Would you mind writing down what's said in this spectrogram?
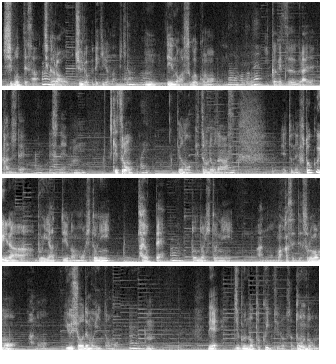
絞ってさうん。力を注力できるようになってきた、ううんん。っていうのがすごいこのなるほどね。1ヶ月ぐらいで感じてはい。ですね、うん、結論。はい。今日の結論でございます、はい。えっとね不得意な分野っていうのはもう人に頼ってうん。どんどん人にあの任せてそれはもうあの優勝でもいいと思う、うん。うん、で自分の得意っていうのをさどんどん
